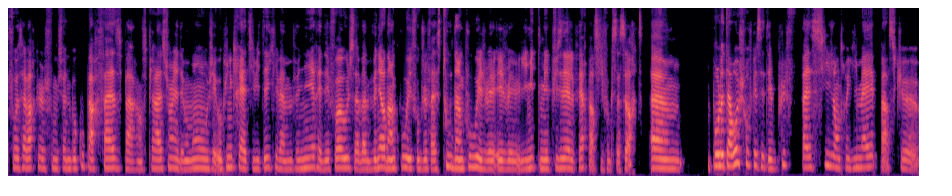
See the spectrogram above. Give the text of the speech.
faut savoir que je fonctionne beaucoup par phase, par inspiration. Il y a des moments où j'ai aucune créativité qui va me venir, et des fois où ça va me venir d'un coup, et il faut que je fasse tout d'un coup, et je vais, je limite m'épuiser à le faire parce qu'il faut que ça sorte. Pour le tarot, je trouve que c'était plus facile entre guillemets parce que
